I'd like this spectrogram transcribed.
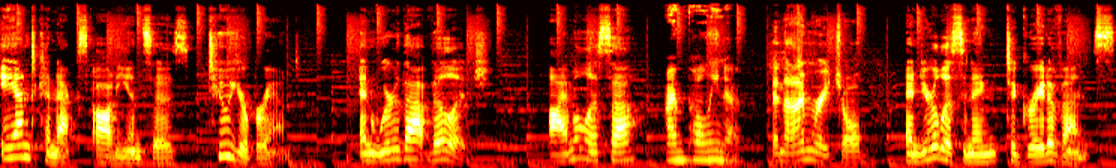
and connects audiences to your brand. And we're that village. I'm Alyssa. I'm Paulina. And I'm Rachel. And you're listening to Great Events,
